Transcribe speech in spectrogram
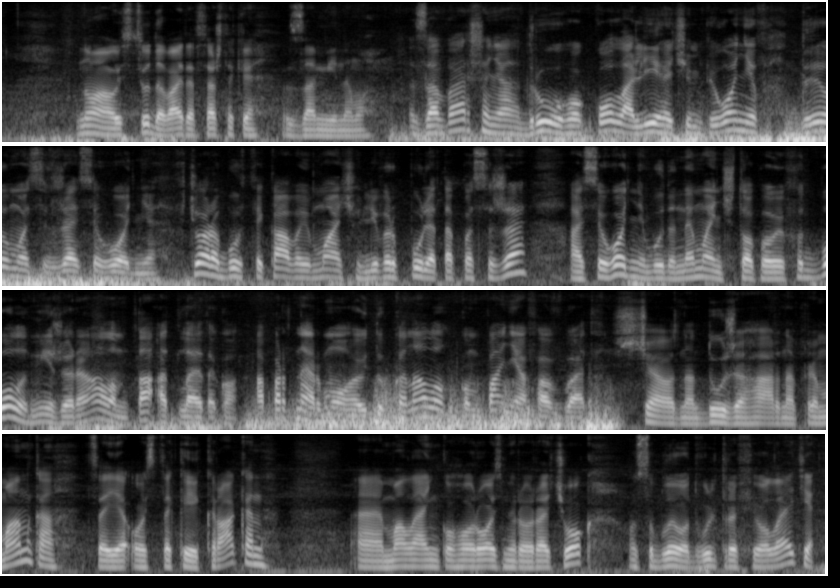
Ну а ось цю давайте все ж таки замінимо. Завершення другого кола Ліги Чемпіонів дивимось вже сьогодні. Вчора був цікавий матч Ліверпуля та ПСЖ, а сьогодні буде не менш топовий футбол між Реалом та Атлетико. А партнер мого ютуб каналу компанія Favbet. Ще одна дуже гарна приманка. Це є ось такий кракен е, маленького розміру рачок, особливо в ультрафіолеті.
